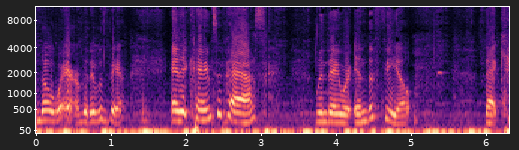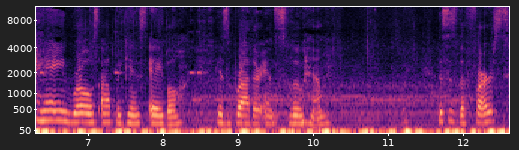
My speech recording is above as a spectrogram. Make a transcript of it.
know where, but it was there. And it came to pass when they were in the field that Cain rose up against Abel, his brother, and slew him. This is the first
